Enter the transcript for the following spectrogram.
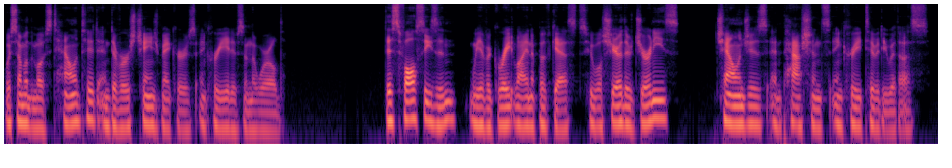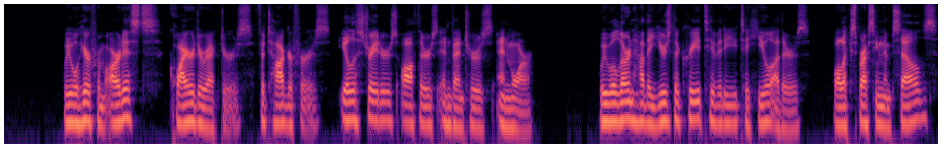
with some of the most talented and diverse changemakers and creatives in the world. This fall season, we have a great lineup of guests who will share their journeys challenges, and passions in creativity with us. We will hear from artists, choir directors, photographers, illustrators, authors, inventors, and more. We will learn how they use their creativity to heal others while expressing themselves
